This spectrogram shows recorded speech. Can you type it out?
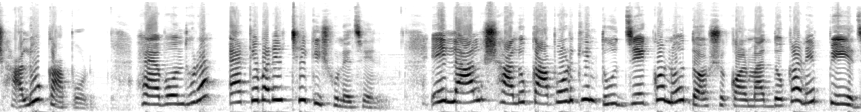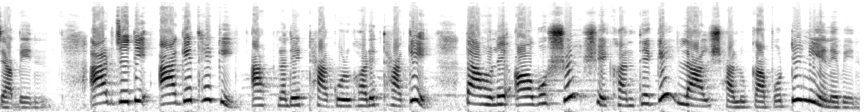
শালু কাপড়। হ্যাঁ বন্ধুরা, একেবারেই ঠিকই শুনেছেন। এই লাল শালু কাপড় কিন্তু যে কোনো দর্শকর্মার দোকানে পেয়ে যাবেন। আর যদি আগে থেকেই আপনাদের ঠাকুর ঘরে থাকে, তাহলে অবশ্যই সেখান থেকে লাল শালু কাপড়টি নিয়ে নেবেন।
